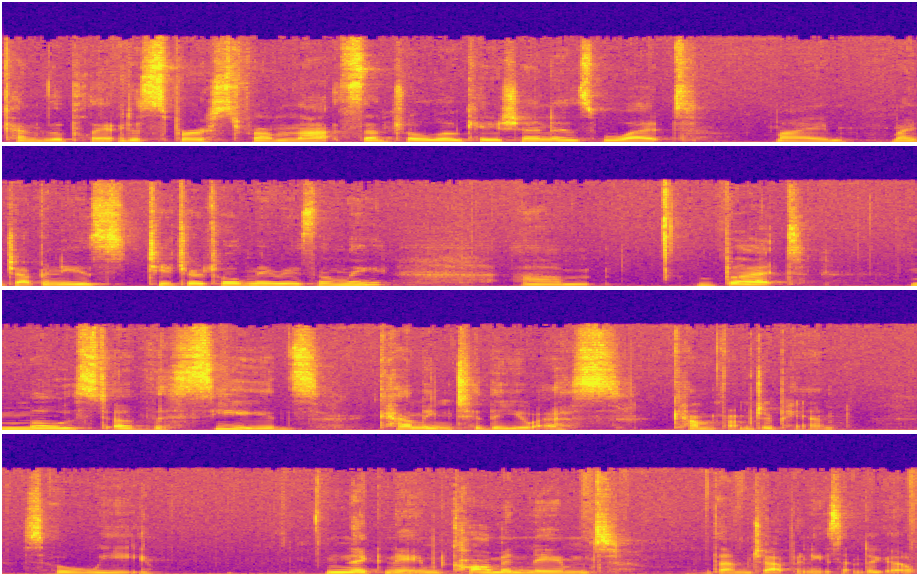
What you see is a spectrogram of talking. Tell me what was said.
kind of the plant dispersed from that central location is what my my Japanese teacher told me recently. Um, but most of the seeds coming to the U.S. come from Japan, so we nicknamed, common named them Japanese indigo.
